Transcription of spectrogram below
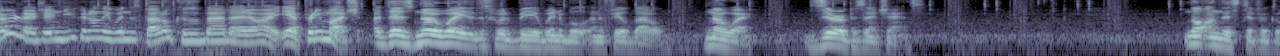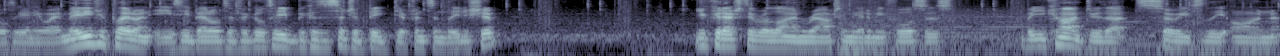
Oh, legend, you can only win this battle because of bad AI. Yeah, pretty much. Uh, there's no way that this would be winnable in a field battle. No way. Zero percent chance. Not on this difficulty, anyway. Maybe if you played on easy battle difficulty, because it's such a big difference in leadership, you could actually rely on routing the enemy forces. But you can't do that so easily on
